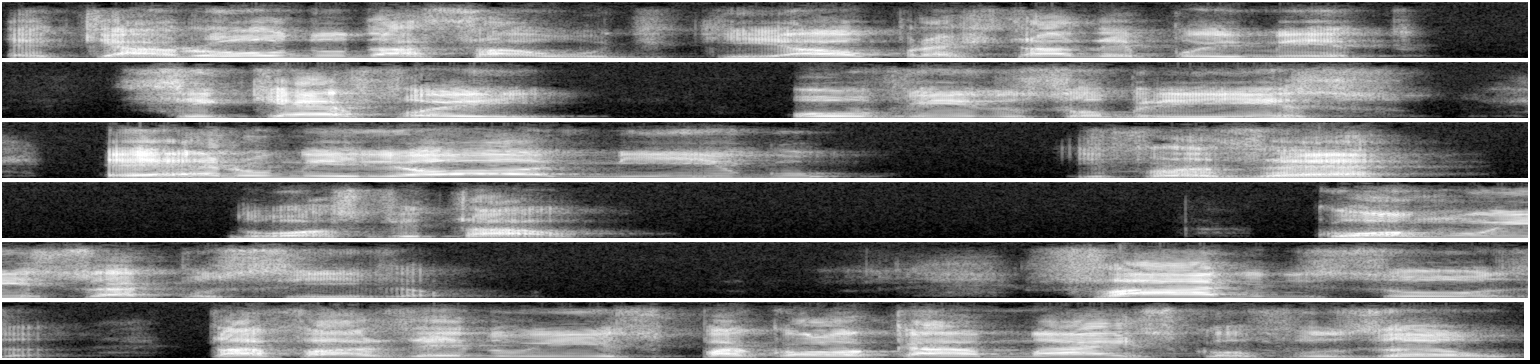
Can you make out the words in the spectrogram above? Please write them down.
é que Haroldo da Saúde, que ao prestar depoimento sequer foi ouvido sobre isso, era o melhor amigo de Franzé do hospital. Como isso é possível? Fábio de Souza está fazendo isso para colocar mais confusão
